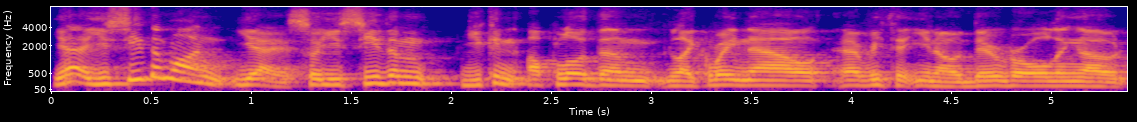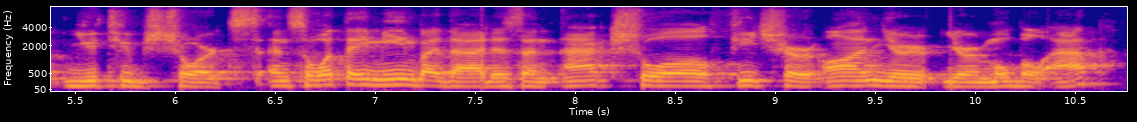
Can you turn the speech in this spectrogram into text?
Yeah, you see them on yeah. So you see them. You can upload them like right now. Everything you know, they're rolling out YouTube Shorts, and so what they mean by that is an actual feature on your your mobile app,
